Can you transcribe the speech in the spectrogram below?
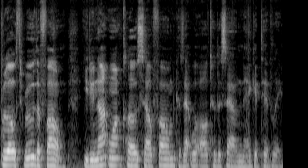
blow through the foam. You do not want closed cell foam because that will alter the sound negatively.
